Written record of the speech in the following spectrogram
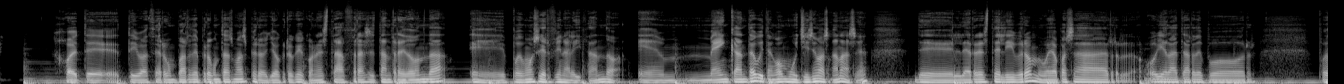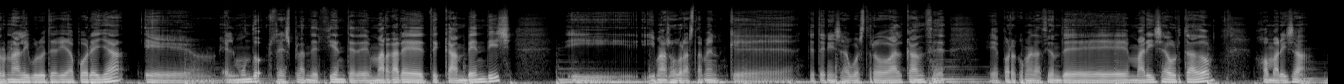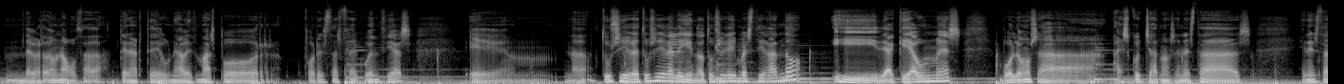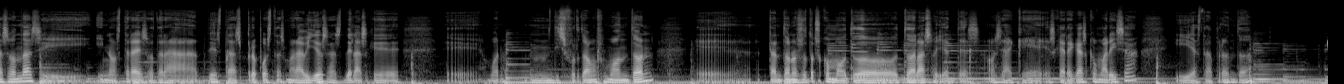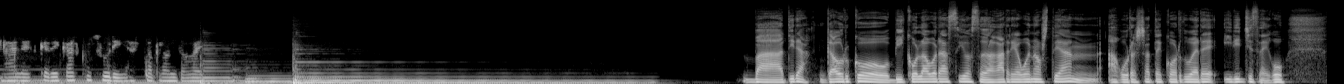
Joder, te, iba a hacer un par de preguntas más, pero yo creo que con esta frase tan redonda eh, podemos ir finalizando. Eh, me ha encantado y tengo muchísimas ganas eh, de leer este libro. Me voy a pasar hoy a la tarde por, por una librutería por ella. El mundo resplandeciente de Margaret Cavendish y, más obras también que, tenéis a vuestro alcance eh, por recomendación de Marisa Hurtado. Jo, Marisa, de verdad una gozada tenerte una vez más por, por estas frecuencias. Eh, nada, tú sigue, tú sigue leyendo, tú sigue investigando y de aquí a un mes volvemos a escucharnos en estas en estas ondas y, nos traes otra de estas propuestas maravillosas de las que eh, bueno, disfrutamos un montón, eh, tanto nosotros como todo, todas las oyentes. O sea que es que recasco Marisa y hasta pronto. Vale, es que Suri, hasta pronto. Ba, tira, gaurko bi kolaborazio zoragarri hauen ostean agurresateko ordu ere iritsi zaigu.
